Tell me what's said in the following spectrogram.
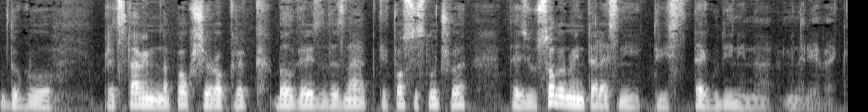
да го представим на по-широк кръг българи, за да знаят какво се случва тези особено интересни 30-те години на миналия век.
